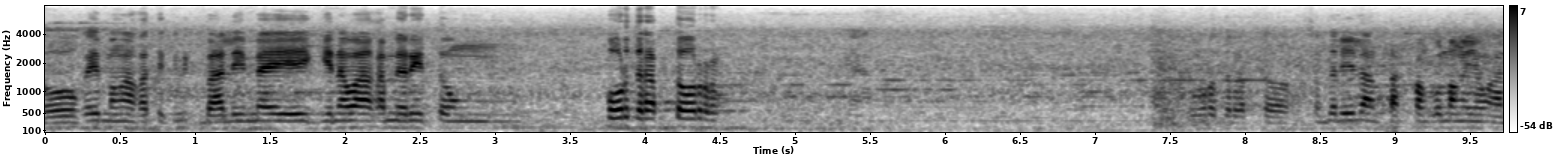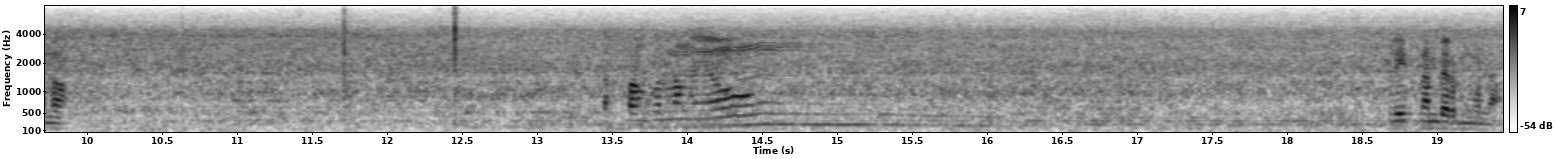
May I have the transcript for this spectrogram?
Okay mga katiknik, bali may ginawa kami ritong Ford Raptor. Ford Raptor. Sandali lang, takpan ko lang yung ano. Takpan ko lang yung plate number muna.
